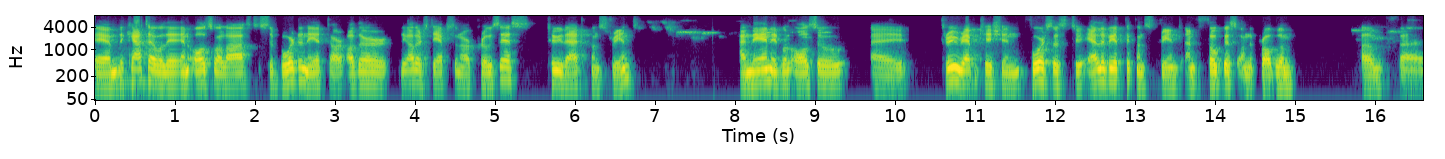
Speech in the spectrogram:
Um, the kata will then also allow us to subordinate our other, the other steps in our process to that constraint. And then it will also, uh, through repetition, force us to elevate the constraint and focus on the problem of uh,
